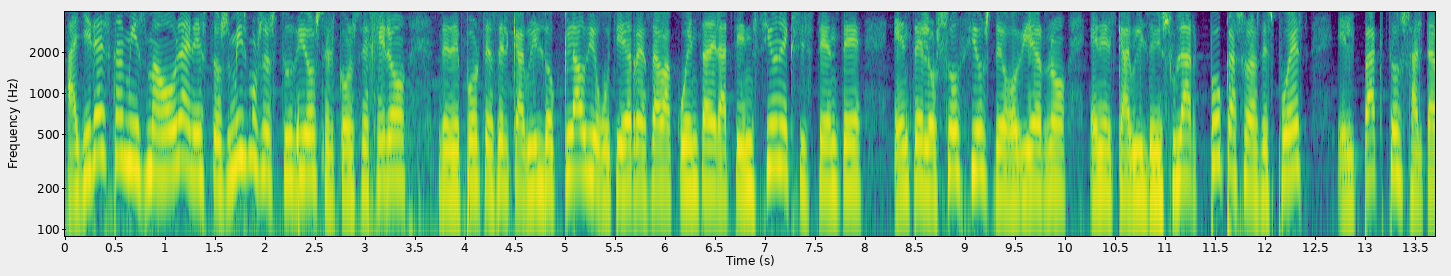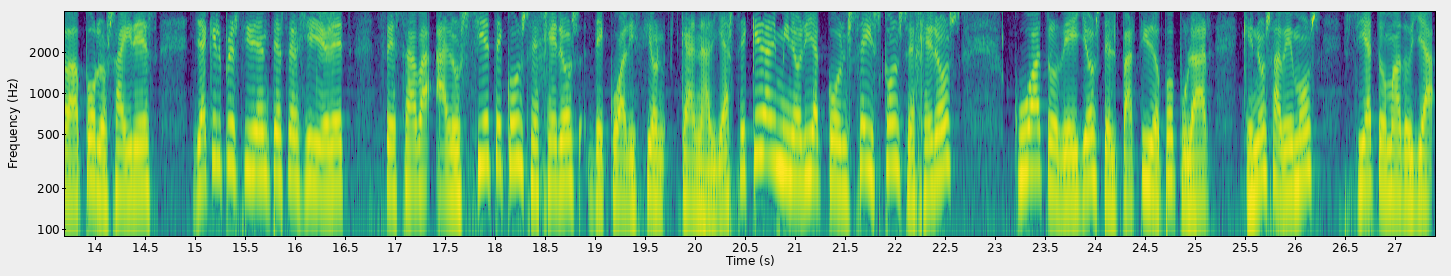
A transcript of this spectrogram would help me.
Ayer a esta misma hora, en estos mismos estudios, el consejero de Deportes del Cabildo, Claudio Gutiérrez, daba cuenta de la tensión existente entre los socios de gobierno en el Cabildo Insular. Pocas horas después, el pacto saltaba por los aires, ya que el presidente Sergio Lloret cesaba a los siete consejeros de Coalición Canaria. Se queda en minoría con seis consejeros cuatro de ellos del Partido Popular, que no sabemos si ha tomado ya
